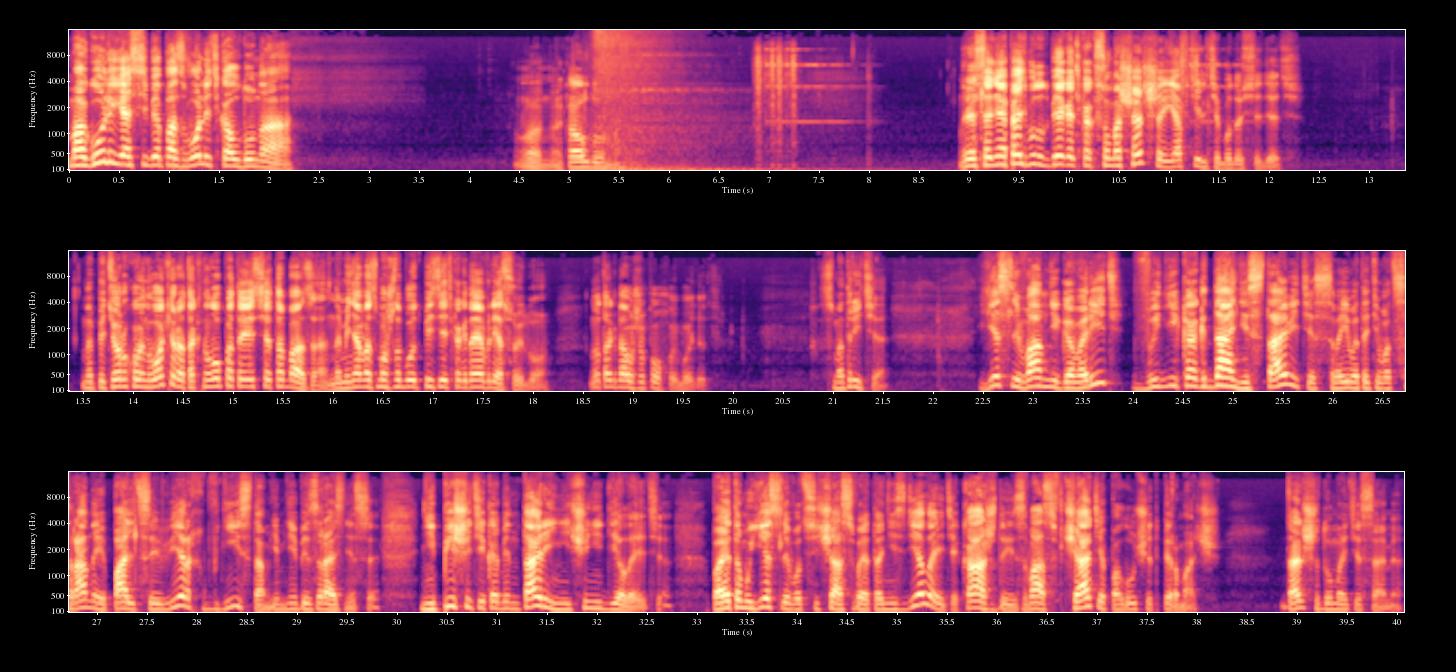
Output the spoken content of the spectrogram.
Могу ли я себе позволить колдуна? Ладно, колдун. Но если они опять будут бегать как сумасшедшие, я в тильте буду сидеть. На пятерку инвокера, так на лоб это есть эта база. На меня, возможно, будут пиздеть, когда я в лес уйду. Но тогда уже похуй будет. Смотрите. Если вам не говорить, вы никогда не ставите свои вот эти вот сраные пальцы вверх, вниз, там, и мне без разницы. Не пишите комментарии, ничего не делаете. Поэтому, если вот сейчас вы это не сделаете, каждый из вас в чате получит пермач. Дальше думайте сами.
